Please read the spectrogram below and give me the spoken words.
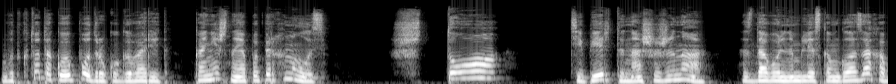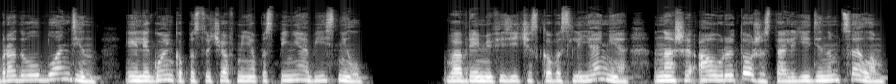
Вот кто такое под руку говорит? Конечно, я поперхнулась. «Что?» «Теперь ты наша жена», с довольным блеском в глазах обрадовал блондин и, легонько постучав меня по спине, объяснил. «Во время физического слияния наши ауры тоже стали единым целым.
